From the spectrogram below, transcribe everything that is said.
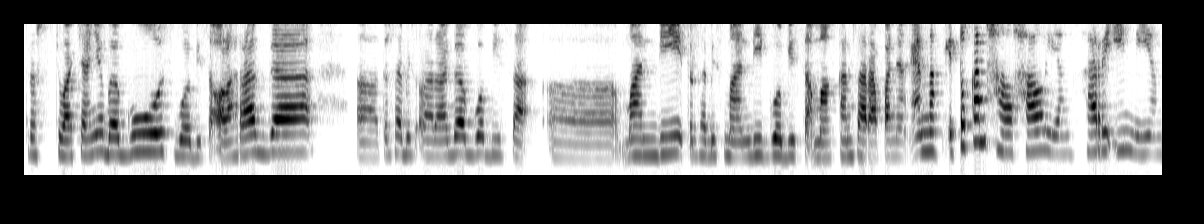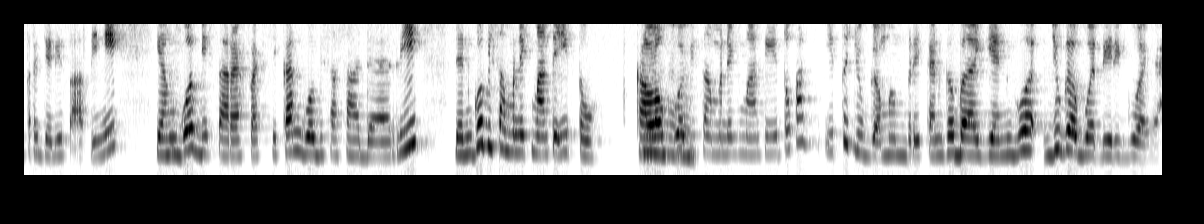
terus cuacanya bagus, gue bisa olahraga. Uh, terus habis olahraga gue bisa uh, mandi, terus habis mandi gue bisa makan sarapan yang enak. Itu kan hal-hal yang hari ini yang terjadi saat ini yang hmm. gue bisa refleksikan, gue bisa sadari, dan gue bisa menikmati itu kalau mm -hmm. gue bisa menikmati itu kan itu juga memberikan kebahagiaan gue juga buat diri gue ya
